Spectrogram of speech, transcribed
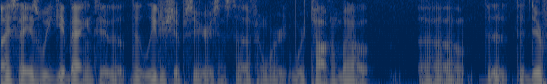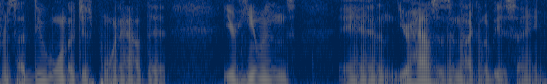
like I say, as we get back into the, the leadership series and stuff, and we're we're talking about uh, the the difference, I do want to just point out that your humans and your houses are not going to be the same.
